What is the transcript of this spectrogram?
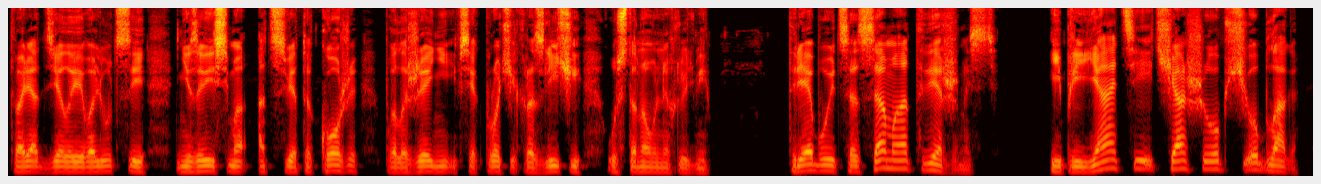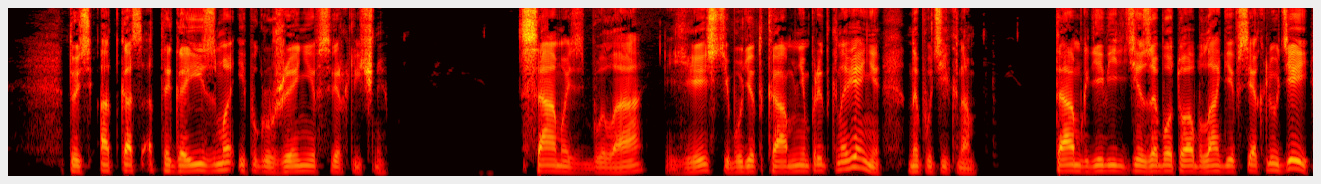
творят дело эволюции, независимо от цвета кожи, положений и всех прочих различий, установленных людьми. Требуется самоотверженность и приятие чаши общего блага, то есть отказ от эгоизма и погружение в сверхличное. Самость была, есть и будет камнем преткновения на пути к нам. Там, где видите заботу о благе всех людей,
